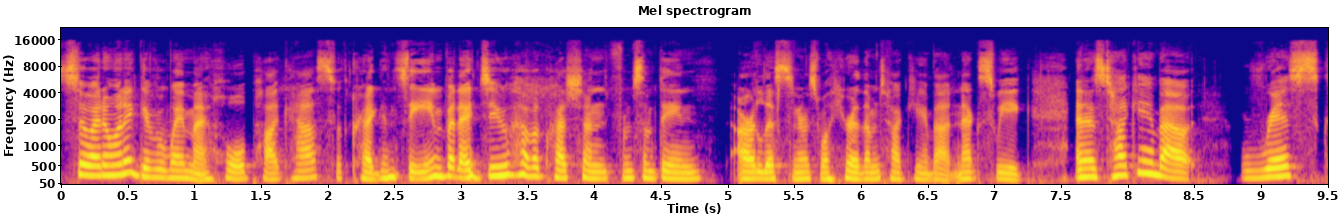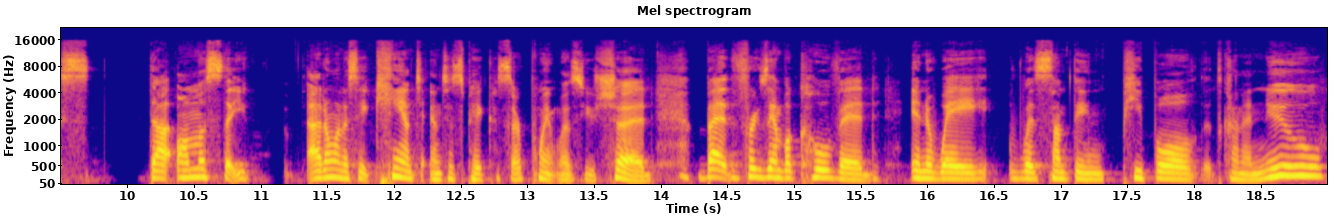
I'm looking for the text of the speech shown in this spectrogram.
So I don't want to give away my whole podcast with Craig and Zain, but I do have a question from something our listeners will hear them talking about next week. And it's talking about risks that almost that you I don't want to say can't anticipate because their point was you should. But for example, COVID in a way was something people kind of knew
